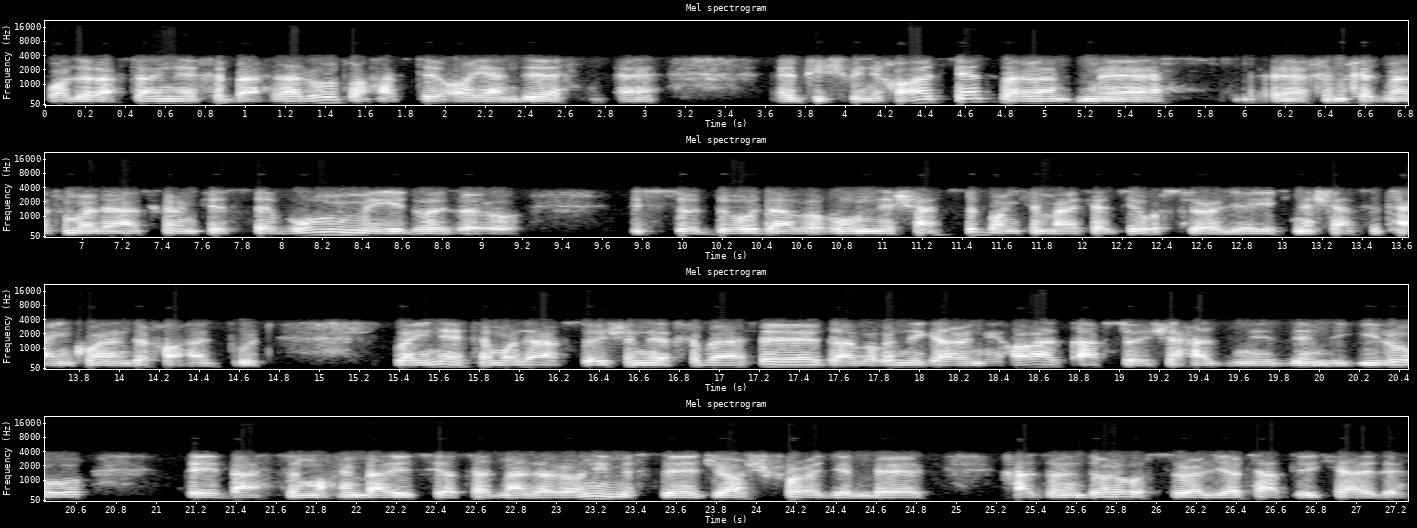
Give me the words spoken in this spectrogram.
بالا رفتن نرخ بهره رو تا هفته آینده پیش بینی خواهد کرد و خدمتتون باید ارز کنم که سوم می 2022 در واقع اون نشست بانک مرکزی استرالیا یک نشست تعیین کننده خواهد بود. و این احتمال افزایش نرخ بهره در واقع نگرانی ها از افزایش هزینه زندگی رو به بحث مهم برای سیاستمدارانی مثل جاش فرایدنبرگ خزانه‌دار استرالیا تبدیل کرده.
